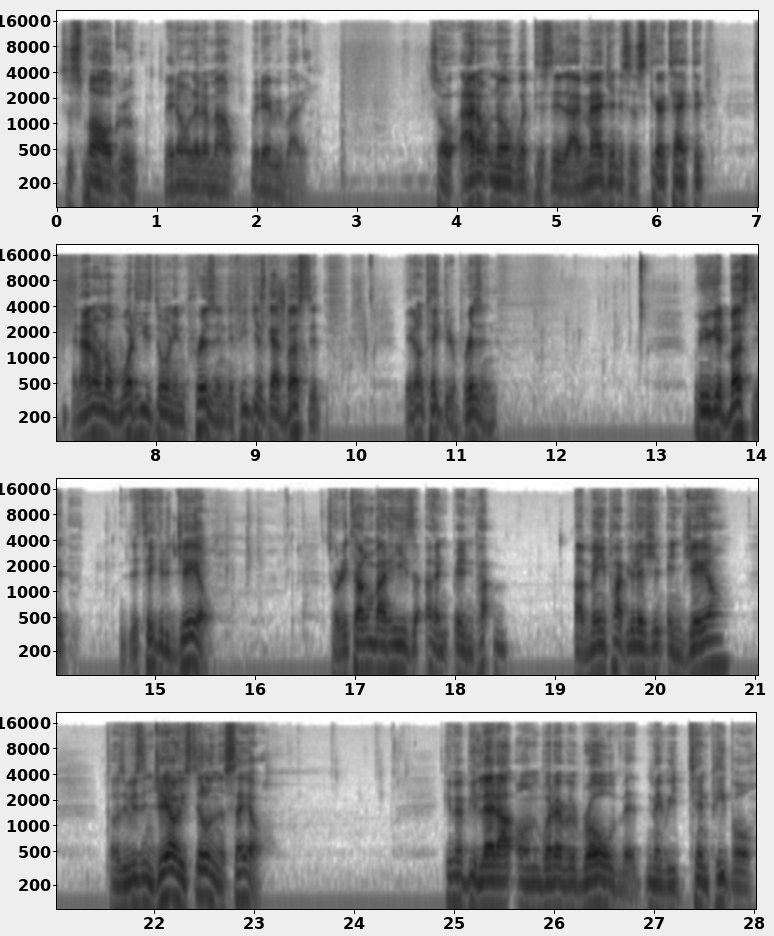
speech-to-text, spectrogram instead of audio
It's a small group. They don't let them out with everybody. So I don't know what this is. I imagine it's a scare tactic and I don't know what he's doing in prison. If he just got busted, they don't take you to prison. When you get busted, they take you to jail. So they're they talking about he's in a main population in jail? Because if he's in jail, he's still in the cell. He might be let out on whatever road, maybe 10 people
